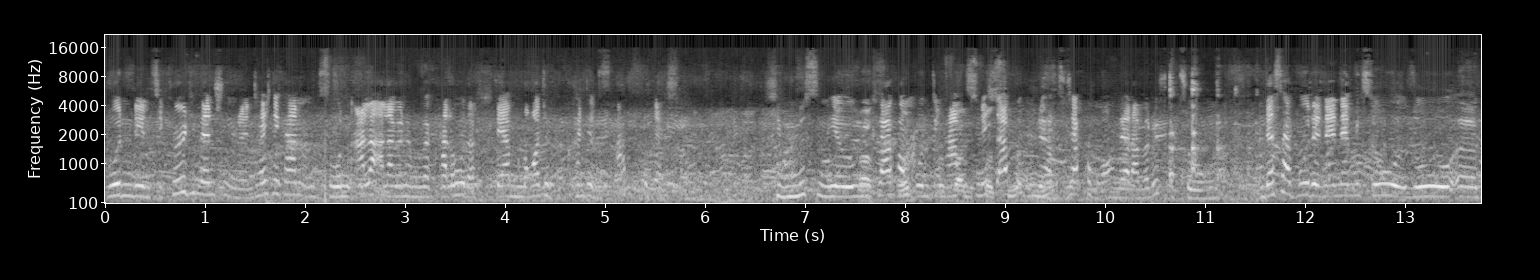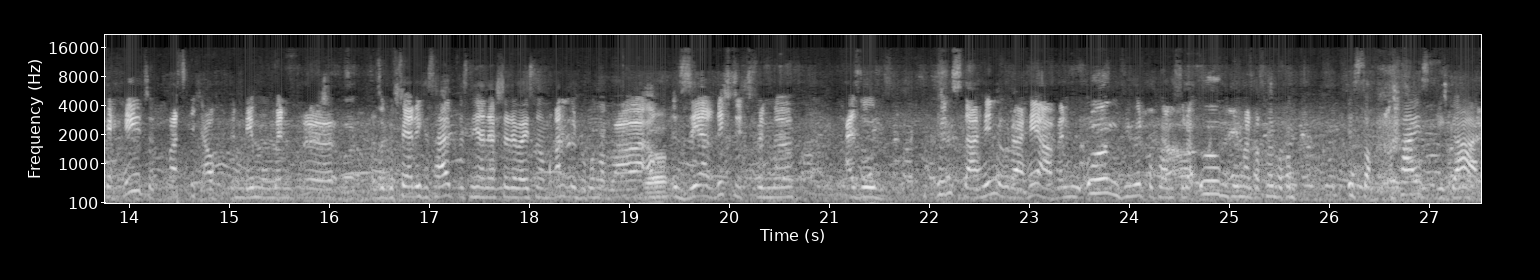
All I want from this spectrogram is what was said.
wurden den Security-Menschen und den Technikern und wurden alle Alarmiert und haben gesagt, hallo, da sterben Leute, könnt ihr das abbrechen? Die müssen hier irgendwie Was? klarkommen Und? und die Was haben es nicht, ab, die haben es nicht abgebrochen, der hat aber durchgezogen. Und deshalb wurde der nämlich so, so äh, gehatet, was ich auch in dem Moment, äh, also gefährliches Halbwissen hier an der Stelle, weil ich es noch am Rand mitbekommen habe, aber auch sehr richtig finde. Also Künstler hin oder her, wenn du irgendwie mitbekommst oder irgendjemand das mitbekommt, ist doch scheißegal.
